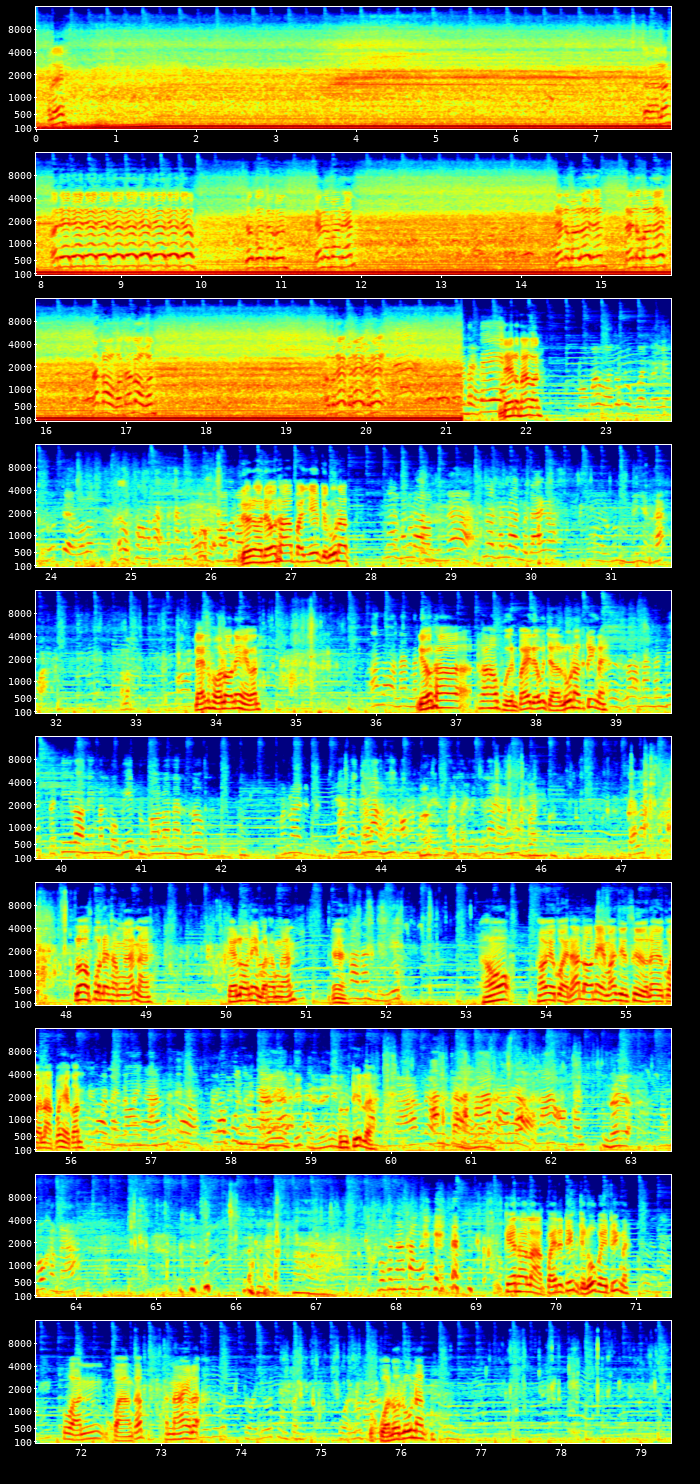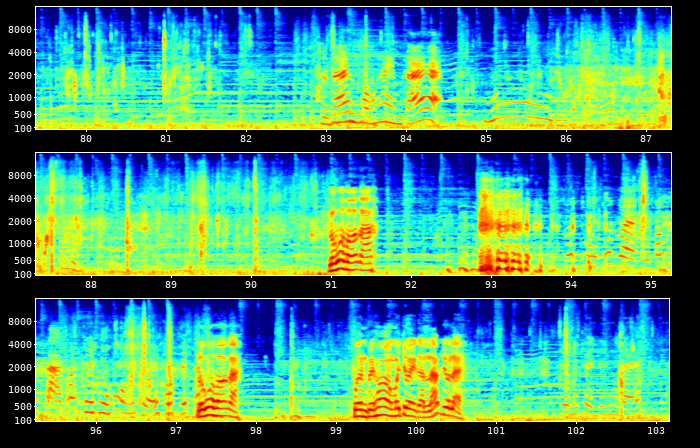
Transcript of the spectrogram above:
เอาเลย มันเบรเดินลงมาก่อน ลงมาว่าต้องหนุ่มกันยังรู้แต่ว่าเราเออพอละหันเอาเห็นมันเดี๋ยวเดี๋ยวเดี๋ยวถ้าไปเอ็มจะรู้นะนั่นมันนร้ออนนง่านั่นมันร้อนมาได้ก็เออมันมีอย่างฮักว่ะแดนพอโลนี่เห็นก่อนอ๋อล้อนั่นมันเดี๋ยวถ้าถ้าเอาผืนไปเดี๋ยวมันจะรู้นักติ๊กนะเออล้อนั่นมันบิดตะกี้ล้อนี่มันบ่บิดถึงก็ล้อนั่นเนาะมันน่าจะเป็นมันไม่จะล่างเออเอาไปมันก็ไม่จะล่างนี่เดี๋ยวก่อนเดี๋ยวก่อนจะล่างรอปุ่นได้ทำงานนะแต่รอนี่บ่ทำงาน เออล้อนั่นดีเขาเขาไอ้ก่อยด้านรอนี่มาซื่อๆเลยก่อยหลักไปเห็นก่อนรอไหนมาทำงานรอรอปุ่นทำงานเฮ้ยนะติดเลยนี่ดูทิศเลยอันกันมาทางก็มาออกก่อนได้อะต้องบอกกันนะบุคณะฟังเลยเกถ้าหลากไปได้ติ๊กมันจะรู้ไปติ๊กนะเพราะว่ามันขวางกับคณะอยู่แล้วตัวยุทธนั่นเป็นหัวรถกลัวรถรู้นัก จะได้มันส่งให้มันได้อะอืมรู้ว่าพอกะรถกูพูดว่าเนี่ยต้องศึกษาก่อนเลยโอ้โหสวยหมดเลยรู้ว่าพอกะเพื่อนไปห้องมาช่วยกันรับอยู่เลยช่วยมาช่วยดึงเลย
